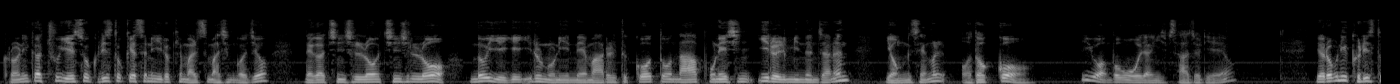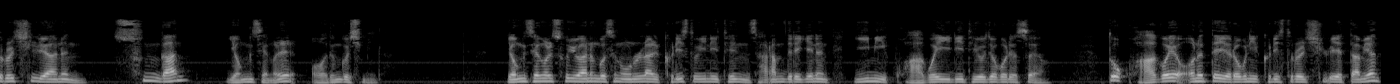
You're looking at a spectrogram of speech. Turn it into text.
그러니까 주 예수 그리스도께서는 이렇게 말씀하신 거죠. 내가 진실로 진실로 너희에게 이르노니 내 말을 듣고 또 나 보내신 이를 믿는 자는 영생을 얻었고 이 요한복음 5장 24절이에요. 여러분이 그리스도를 신뢰하는 순간 영생을 얻은 것입니다. 영생을 소유하는 것은 오늘날 그리스도인이 된 사람들에게는 이미 과거의 일이 되어져 버렸어요. 또 과거의 어느 때 여러분이 그리스도를 신뢰했다면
